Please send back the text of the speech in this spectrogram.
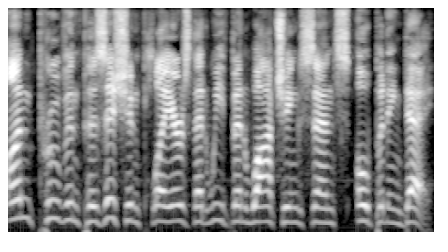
unproven position players that we've been watching since opening day.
